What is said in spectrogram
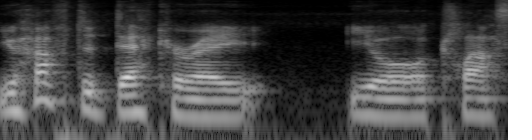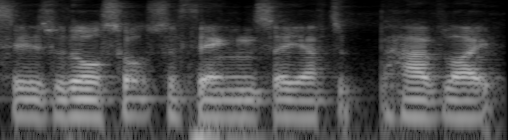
you have to decorate your classes with all sorts of things. So you have to have like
